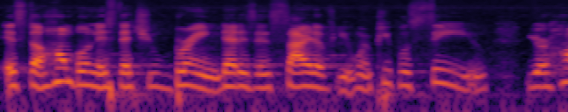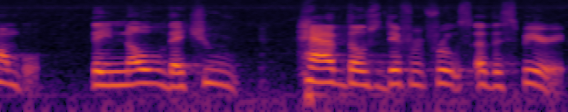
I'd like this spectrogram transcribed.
It's the humbleness that you bring that is inside of you. When people see you, you're humble. They know that you have those different fruits of the Spirit.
